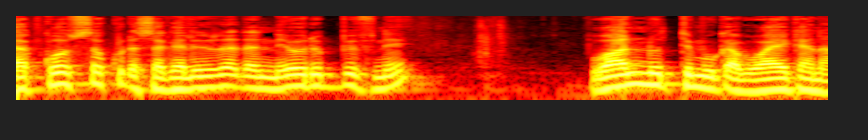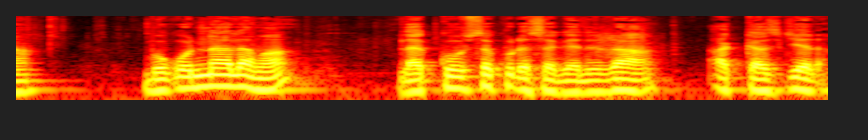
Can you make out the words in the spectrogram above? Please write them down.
lakkoofsa kudha sagalirra dhannee yoo dubbifne waan nutti himu qaba waa'ee kanaa boqonnaa lama lakkoofsa kudha sagalirraa akkas jedha.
